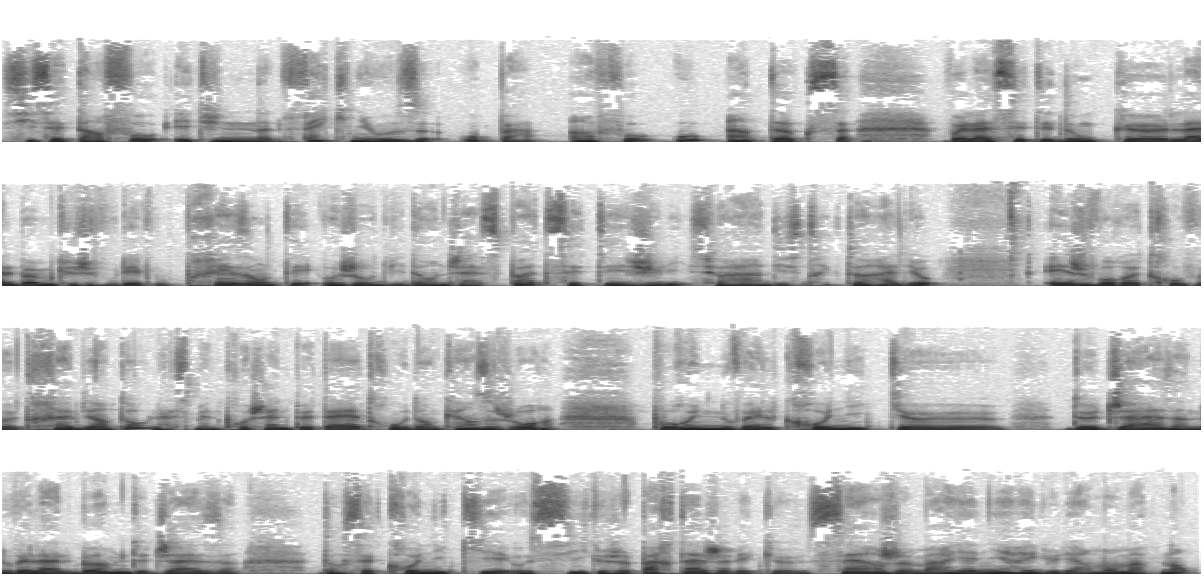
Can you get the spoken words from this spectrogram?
si cette info est une fake news ou pas, info ou intox. Voilà, c'était donc euh, l'album que je voulais vous présenter aujourd'hui dans Jazzpot. C'était Julie sur Art District Radio. Et je vous retrouve très bientôt, la semaine prochaine peut-être, ou dans 15 jours, pour une nouvelle chronique euh, de jazz, un nouvel album de jazz. Dans cette chronique qui est aussi que je partage avec euh, Serge Mariani régulièrement maintenant.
